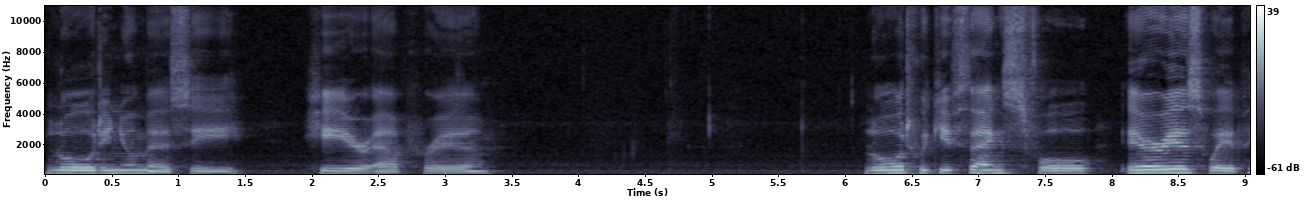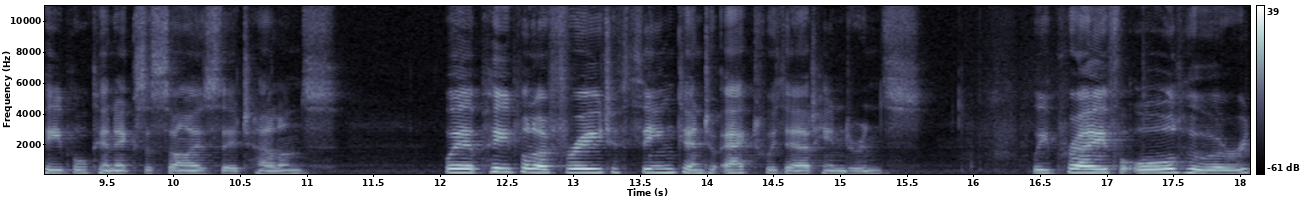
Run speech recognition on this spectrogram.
Lord, in your mercy, hear our prayer. Lord, we give thanks for areas where people can exercise their talents, where people are free to think and to act without hindrance. We pray for all who are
